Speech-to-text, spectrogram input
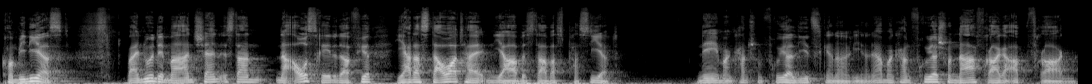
kombinierst. Weil nur Demand Gen ist dann eine Ausrede dafür, ja, das dauert halt ein Jahr, bis da was passiert. Nee, man kann schon früher Leads generieren. Ja, man kann früher schon Nachfrage abfragen.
